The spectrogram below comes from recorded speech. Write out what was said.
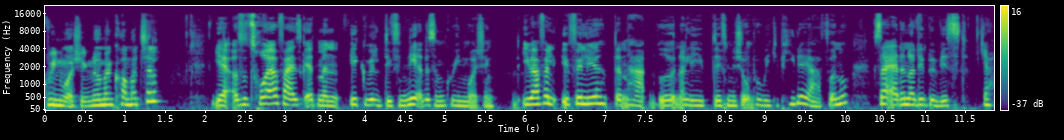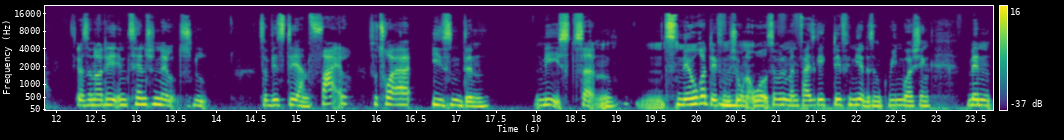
greenwashing, noget man kommer til. Ja, og så tror jeg faktisk, at man ikke vil definere det som greenwashing. I hvert fald ifølge den her vidunderlige definition på Wikipedia, jeg har fundet, så er det, når det er bevidst. Ja. Altså når det er intentionelt snyd. Så hvis det er en fejl, så tror jeg, i sådan den mest sådan snævre definition af ordet, så vil man faktisk ikke definere det som greenwashing. Men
